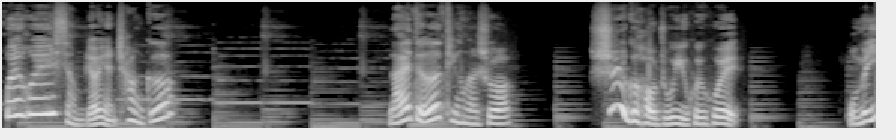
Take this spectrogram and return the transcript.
灰灰想表演唱歌。莱德听了说：“是个好主意，灰灰，我们一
